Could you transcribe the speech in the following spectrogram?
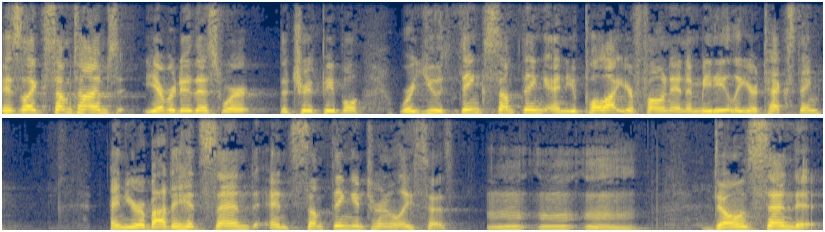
It's like sometimes you ever do this where the truth people, where you think something and you pull out your phone and immediately you're texting and you're about to hit send and something internally says, mm, mm, mm, don't send it.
